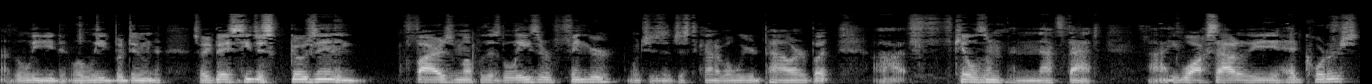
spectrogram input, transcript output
uh, the lead, the lead Badoon. So he basically he just goes in and fires him up with his laser finger, which is just kind of a weird power, but uh, f- kills him, and that's that. Uh, he walks out of the headquarters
